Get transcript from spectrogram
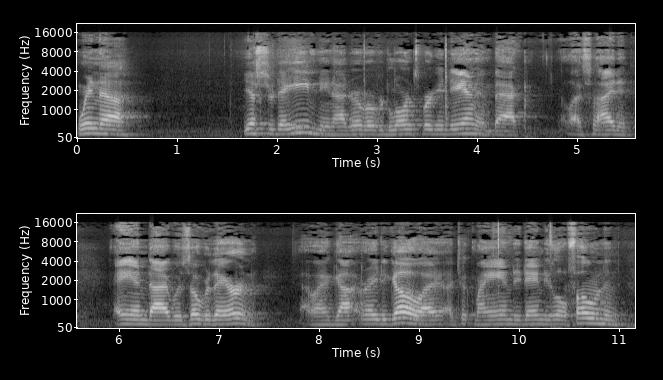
When uh, yesterday evening I drove over to Lawrenceburg, Indiana, and back last night, and and I was over there, and I got ready to go. I, I took my handy dandy little phone and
